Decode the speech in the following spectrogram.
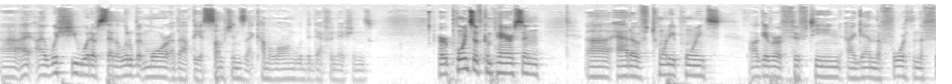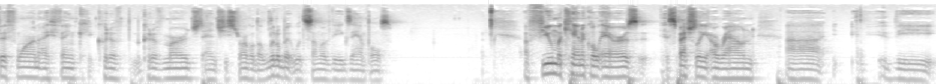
Uh, I, I wish she would have said a little bit more about the assumptions that come along with the definitions. Her points of comparison uh, out of 20 points, I'll give her a 15. Again, the fourth and the fifth one I think could have could have merged, and she struggled a little bit with some of the examples. A few mechanical errors, especially around uh, the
